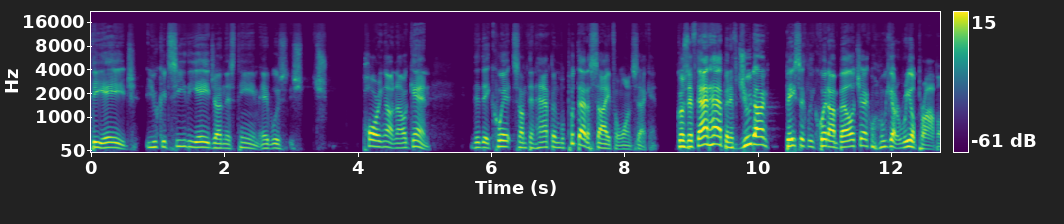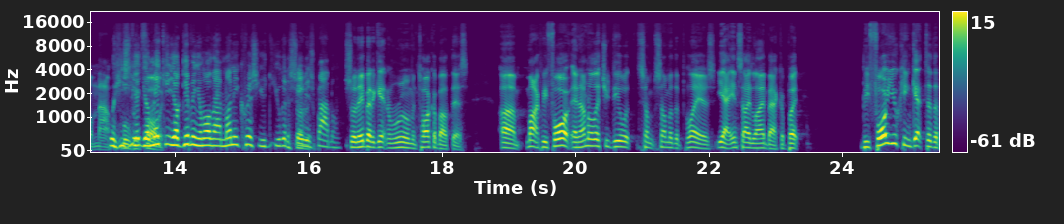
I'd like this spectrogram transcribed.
the age you could see the age on this team it was sh- sh- pouring out now again did they quit something happened we'll put that aside for one second because if that happened if judon basically quit on Belichick, well, we got a real problem now Well, he's you're, making you're giving him all that money, Chris. You you got a So serious problem. so they better get in a room and talk about this um mark before and i'm going to let you deal with some some of the players yeah inside linebacker but before you can get to the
